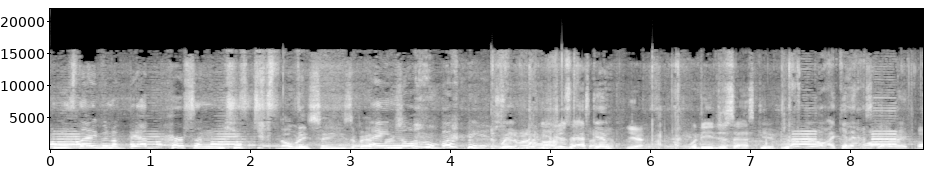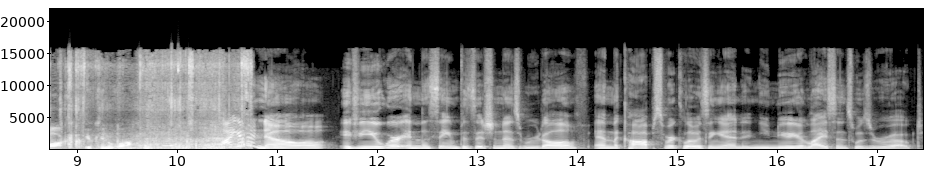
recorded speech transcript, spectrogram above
And he's not even a bad person. And he's just. Nobody's saying he's a bad I person. I know, but. Wait, what did you just ask him? Yeah. What did you just ask you? No, no, I can ask that, right? Walk. You can walk. I gotta know if you were in the same position as Rudolph and the cops were closing in and you knew your license was revoked.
